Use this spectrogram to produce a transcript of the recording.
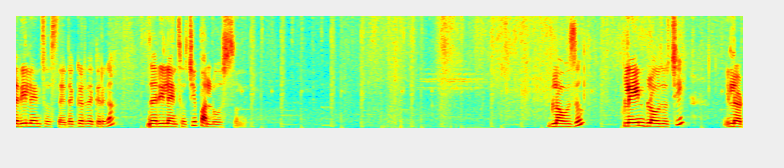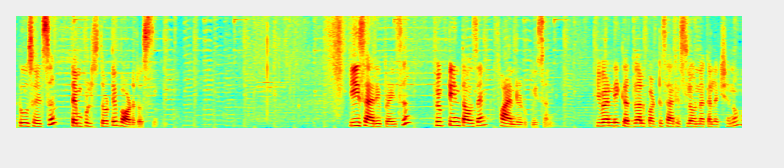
జరీ లైన్స్ వస్తాయి దగ్గర దగ్గరగా జరీ లైన్స్ వచ్చి పళ్ళు వస్తుంది. బ్లౌజ్ ప్లెయిన్ బ్లౌజ్ వచ్చి ఇలా టూ సైడ్స్ టెంపుల్స్ తోటి బార్డర్ వస్తుంది. ఈ sari price fifteen thousand five hundred rupees అండి. ఇవన్నీ గద్వాల్ పట్టు శారీస్లో ఉన్న కలెక్షను.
